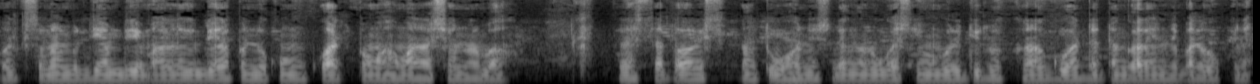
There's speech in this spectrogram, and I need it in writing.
Abad ke berdiam diam dia pendukung kuat pemahaman rasional bahwa prestatoris tentang tubuhnya sedangkan lugasnya memberi judul keraguan tentang lainnya pada bukunya.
